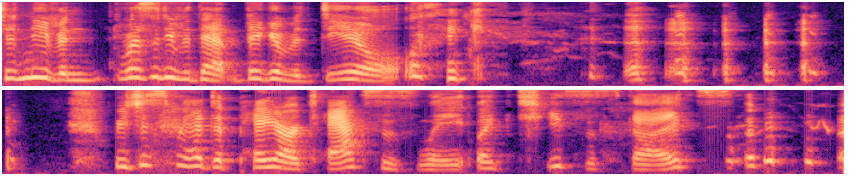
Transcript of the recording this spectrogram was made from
didn't even wasn't even that big of a deal. Like we just had to pay our taxes late. Like Jesus, guys.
